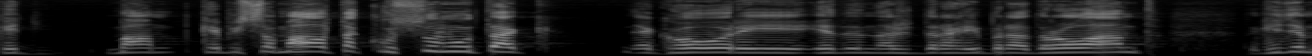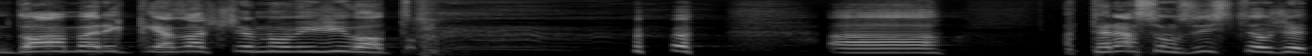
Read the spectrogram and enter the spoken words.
Keď mám, keby som mal takú sumu, tak, jak hovorí jeden náš drahý brat Roland, tak idem do Ameriky a začnem nový život. a, a teraz som zistil, že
